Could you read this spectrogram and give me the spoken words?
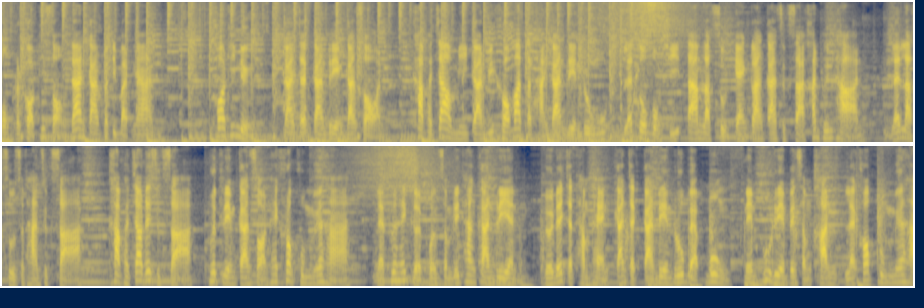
องค์ประกอบที่ 2 ด้านการปฏิบัติงาน ข้อที่ 1 การจัดการเรียนการสอน ข้าพเจ้ามีการวิเคราะห์มาตรฐานการเรียนรู้ และตัวบ่งชี้ตามหลักสูตรแกนกลางการศึกษาขั้นพื้นฐาน และหลักสูตรสถานศึกษา ข้าพเจ้าได้ศึกษา เพื่อเตรียมการสอนให้ครอบคลุมเนื้อหา และเพื่อให้เกิดผลสำเร็จทางการเรียน โดยได้จัดทำแผนการจัดการเรียนรู้แบบมุ่ง เน้นผู้เรียนเป็นสำคัญ และครอบคลุมเนื้อหา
